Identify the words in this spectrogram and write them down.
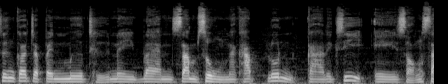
ซึ่งก็จะเป็นมือถือในแบรนด์ Samsung นะครับ รุ่น Galaxy A23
